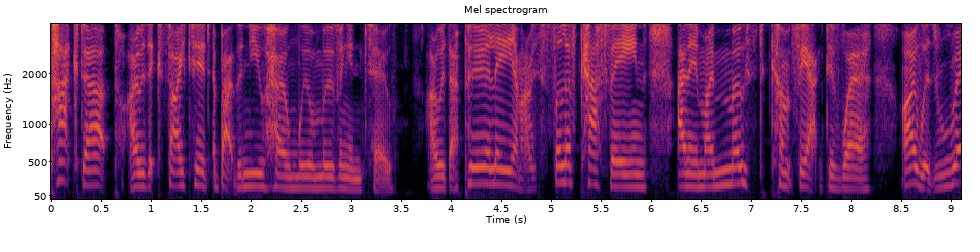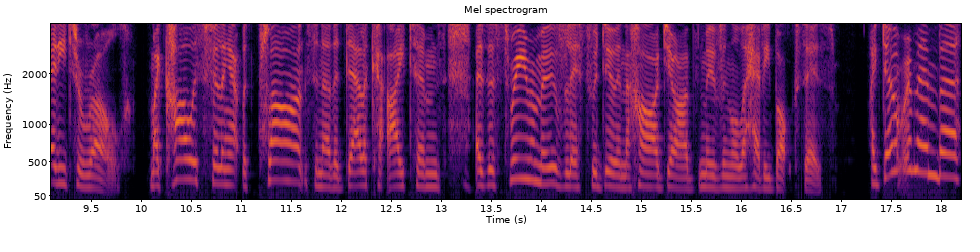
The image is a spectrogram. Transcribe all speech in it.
Packed up, I was excited about the new home we were moving into. I was up early and I was full of caffeine and in my most comfy activewear, I was ready to roll. My car was filling up with plants and other delicate items as the three removalists were doing the hard yards moving all the heavy boxes. I don't remember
